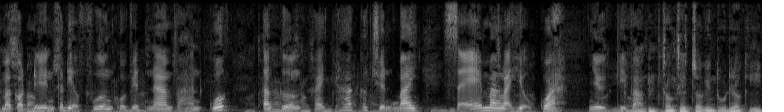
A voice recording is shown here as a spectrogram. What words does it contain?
mà còn đến các địa phương của Việt Nam và Hàn Quốc, tăng cường khai thác các chuyến bay sẽ mang lại hiệu quả như kỳ vọng. 정책적인 노력이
